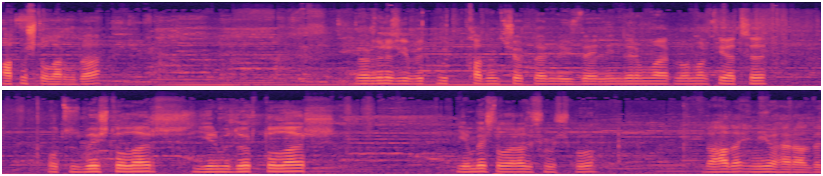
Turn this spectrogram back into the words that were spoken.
60 dolar bu da. Gördüğünüz gibi bu kadın tişörtlerinde %50 indirim var. Normal fiyatı 35 dolar, 24 dolar, 25 dolara düşmüş bu. Daha da iniyor herhalde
